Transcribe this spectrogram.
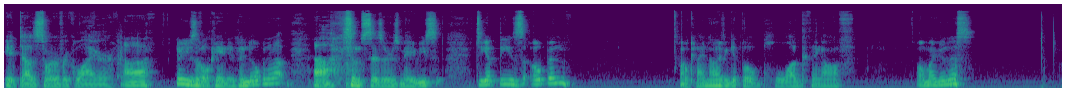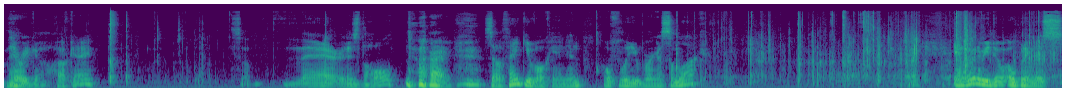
it does sort of require. Uh, gonna use a Volcanion pin to open it up. Uh, some scissors maybe to get these open. Oh, can I not even get the little plug thing off? Oh my goodness. There we go. Okay. So there is the hole. All right. So thank you, Volcanion. Hopefully you bring us some luck. And I'm going to be do, opening this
